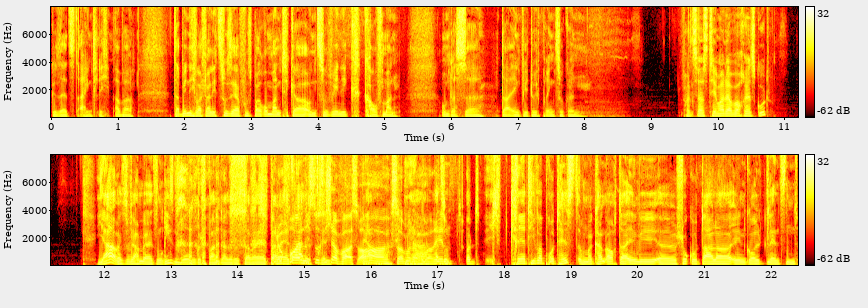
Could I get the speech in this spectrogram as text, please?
gesetzt eigentlich. Aber da bin ich wahrscheinlich zu sehr Fußballromantiker und zu wenig Kaufmann, um das äh, da irgendwie durchbringen zu können. Fandest du das Thema der Woche jetzt gut? Ja, also wir haben ja jetzt einen Riesenbogen gespannt. Also das, da war da Weil war du jetzt vorher nicht so drin. sicher warst. Ah, Ja. soll man Ja, darüber reden? Also, und ich, kreativer Protest und man kann auch da irgendwie äh, Schokotaler in Gold glänzend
